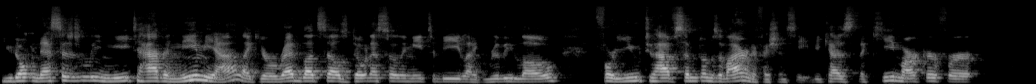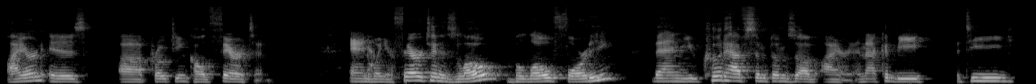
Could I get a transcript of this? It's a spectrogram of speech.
You don't necessarily need to have anemia, like your red blood cells don't necessarily need to be like really low for you to have symptoms of iron deficiency because the key marker for iron is a protein called ferritin. And yeah. when your ferritin is low, below 40, then you could have symptoms of iron. And that could be fatigue,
